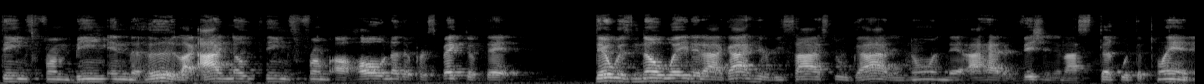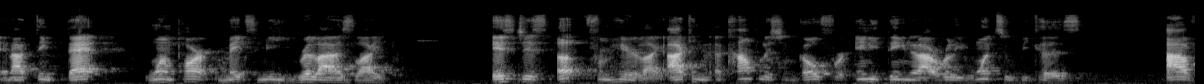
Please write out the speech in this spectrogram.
things from being in the hood. Like I know things from a whole nother perspective that there was no way that I got here besides through God and knowing that I had a vision and I stuck with the plan. And I think that one part makes me realize like it's just up from here. Like I can accomplish and go for anything that I really want to because I've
